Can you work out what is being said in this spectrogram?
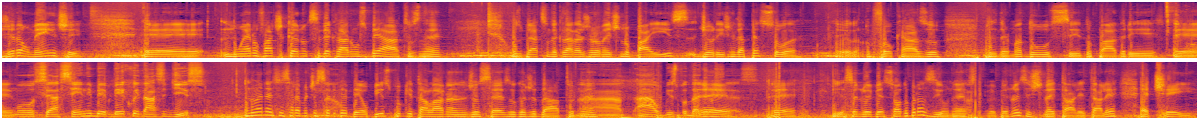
Geralmente, é, não é no Vaticano que se declaram os beatos, né? Os beatos são declarados geralmente no país de origem da pessoa. Foi o caso da irmã Dulce, do padre. é, Como se a CNBB cuidasse disso. não é necessariamente a CNBB, é o bispo que está lá na diocese do candidato, né? Ah, ah, o bispo da É, diocese. é. E a CNBB é só do Brasil, né? A CNBB não existe na Itália. A Itália é CEI.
